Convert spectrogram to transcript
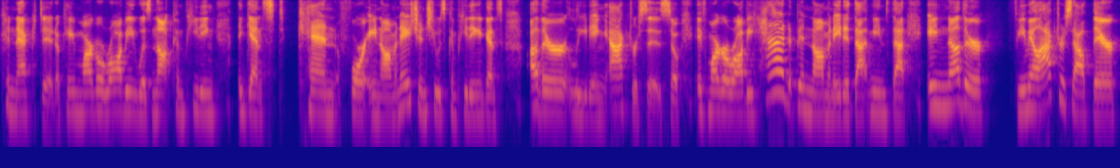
connected. Okay, Margot Robbie was not competing against Ken for a nomination. She was competing against other leading actresses. So if Margot Robbie had been nominated, that means that another female actress out there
